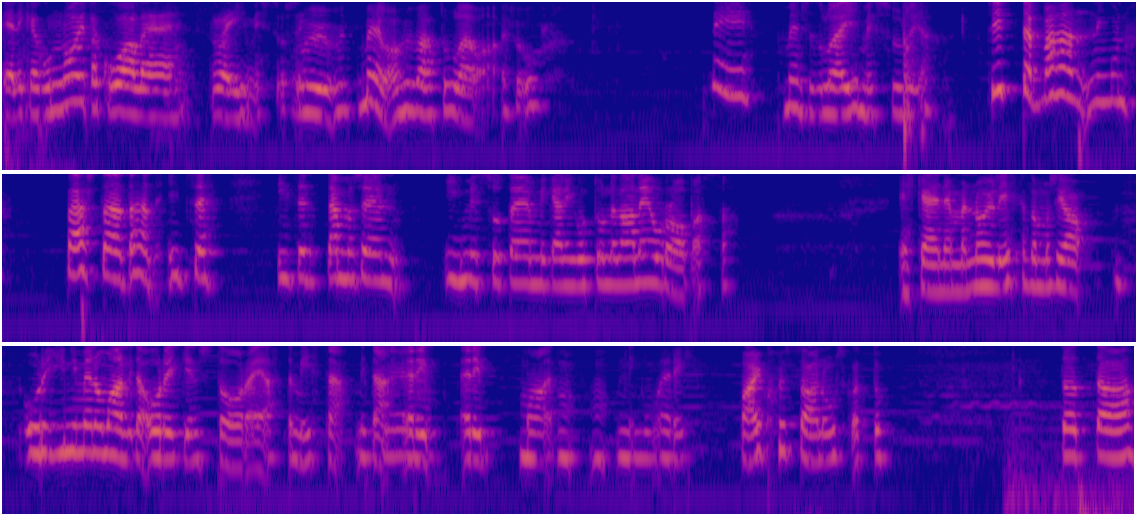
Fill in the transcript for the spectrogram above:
Eli kun noita kuolee, se tulee ihmissusi. Oi, Meillä on hyvä tulevaisuus. Niin. Meistä tulee ihmissusia. Sitten vähän niin kuin, päästään tähän itse, itse tämmöiseen ihmissuteen, mikä niin kuin, tunnetaan Euroopassa. Ehkä enemmän. Noi oli ehkä tommosia ori, nimenomaan niitä origin storeja, että mistä, mitä Mm. eri, eri, maa, m, m, niin kuin eri paikoissa on uskottu. tota,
